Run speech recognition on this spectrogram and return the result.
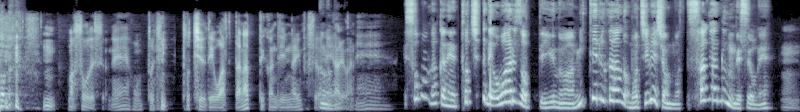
うん。まあそうですよね。本当に途中で終わったなって感じになりますよね、うんあれはね。そう、なんかね、途中で終わるぞっていうのは、見てる側のモチベーションも下がるんですよね。うん。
